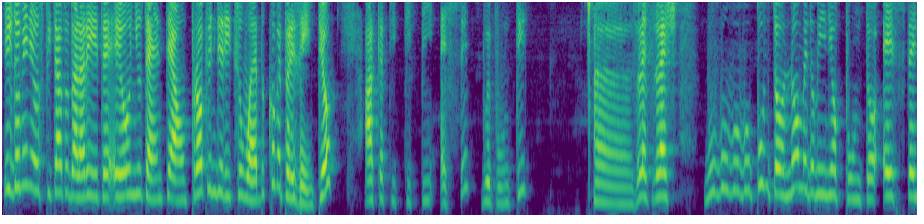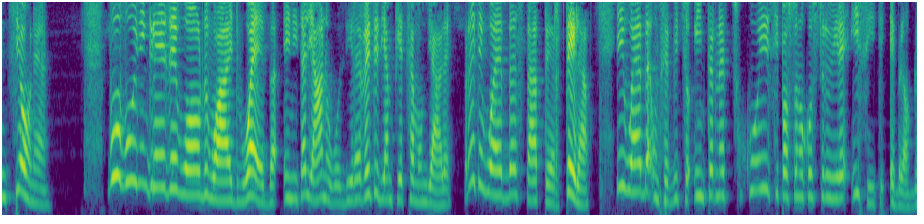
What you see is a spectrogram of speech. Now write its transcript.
Il dominio è ospitato dalla rete e ogni utente ha un proprio indirizzo web, come per esempio https uh, slash www.nomedominio.estensione www in inglese World Wide Web, in italiano vuol dire rete di ampiezza mondiale. Rete web sta per tela. Il web è un servizio internet su cui si possono costruire i siti e blog,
